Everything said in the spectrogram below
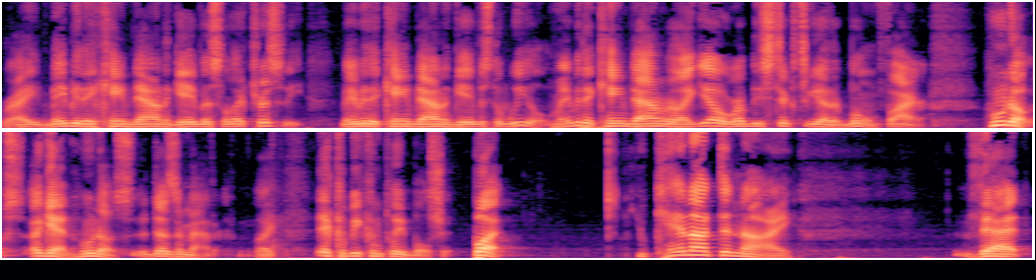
Right? Maybe they came down and gave us electricity. Maybe they came down and gave us the wheel. Maybe they came down and were like, "Yo, rub these sticks together, boom, fire." Who knows? Again, who knows? It doesn't matter. Like it could be complete bullshit. But you cannot deny that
